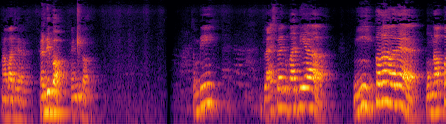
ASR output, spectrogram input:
நான் பாத்துக்கிறேன் கண்டிப்பா. கண்டிப்பா. தம்பி பிளாஷ்பேக் பாத்தியா நீ இப்பதான் வர. உங்க அப்பா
